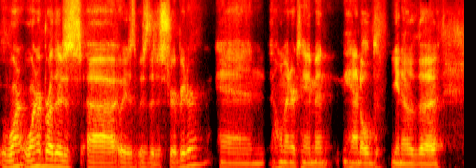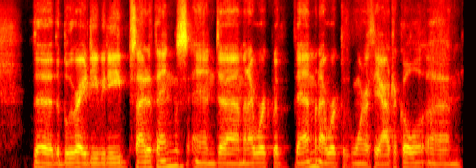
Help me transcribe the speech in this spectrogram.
Warner, Warner Brothers uh, was was the distributor, and Home Entertainment handled you know the the the Blu-ray DVD side of things, and um, and I worked with them, and I worked with Warner Theatrical. Um,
